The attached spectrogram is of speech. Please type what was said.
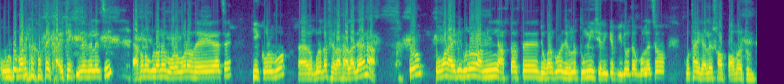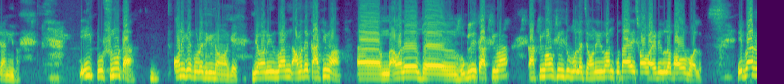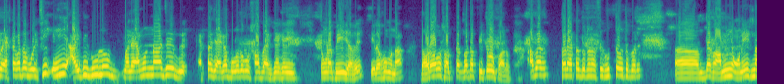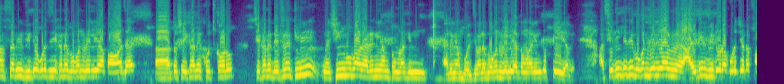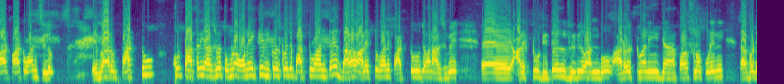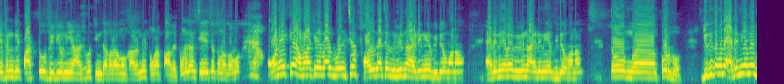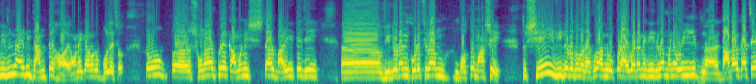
উল্টো পাল্টা অনেক আইটি কিনে ফেলেছি। এখন ওগুলো অনেক বড় বড় হয়ে গেছে। কি করব? ওগুলো তো ফেলা ফেলা যায় না। তো তোমার আইডিগুলো আমি আস্তে আস্তে জোগাড় করব, যেগুলো তুমি সেদিনকে ভিডিওতে বলেছ। কোথায় গেলে সব পাবো একটু জানিয়ে দাও। এই প্রশ্নটা অনেকে করেছে কিন্তু আমাকে, যে অনির্বাণ, আমাদের কাকিমা আমাদের হুগলির কাকিমা, কাকিমাও কিন্তু বলেছে, অনির্বাণ, কোথায় সব আইডি গুলো পাবো বলো? এবার একটা কথা বলছি, এই আইডি গুলো মানে এমন না যে একটা জায়গা বলে দেবো, সব এক জায়গায় তোমরা পেয়ে যাবে, এরকমও না। ধরো আবার সবটা কথা পেতেও পারো। আবার ধরো একটা দুটো নার্সারি ঘুরতে হতে পারে। দেখো, আমি অনেক নার্সারির ভিডিও করেছি যেখানে বোগানভেলিয়া পাওয়া যায়। তো সেইখানে খোঁজ করো। সেখানে ডেফিনেটলি সিংহ বা অ্যাডেনিয়াম তোমরা কিন্তু অ্যাডেনিয়াম বলছি মানে বোগানভেলিয়া তোমরা কিন্তু পেয়ে যাবে। আর সেদিনকে যে বোগানভেলিয়ার আইডির ভিডিওটা করেছি এটা পার্ট পার্ট ওয়ান ছিল। এবার পার্ট টু খুব তাড়াতাড়ি আসবে। তোমরা অনেকে রিকোয়েস্ট করেছ পার্ট টু আনতে। দাঁড়াও, আরেকটুখানি পার্ট টু যখন আসবে আরেকটু ডিটেল ভিডিও আনব আরও একটুখানি পড়াশোনা করে নি, তারপর ডেফিনেটলি পার্ট টু ভিডিও নিয়ে আসব, চিন্তা করার কোনো কারণ নেই, তোমরা পাবে। তোমরা যখন চেয়েছো, তোমরা পাবো। অনেকে আমাকে এবার বলছে, ফল গাছের বিভিন্ন আইডি নিয়ে ভিডিও বানাও, অ্যাডেনিয়ামের বিভিন্ন আইডি নিয়ে ভিডিও বানাও। তো করব। যদি তোমাদের অ্যাডেনিয়ামের বিভিন্ন আইডি জানতে হয়, অনেকে আমাকে বলেছ, তো সোনারপুরে কামনিস্টার বাড়িতে যেই ভিডিওটা আমি করেছিলাম গত মাসে। তো সেই ভিডিওটা তোমরা দেখো আমি উপর আই বাটনে দিয়ে দিলাম মানে ওই দাদার কাছে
